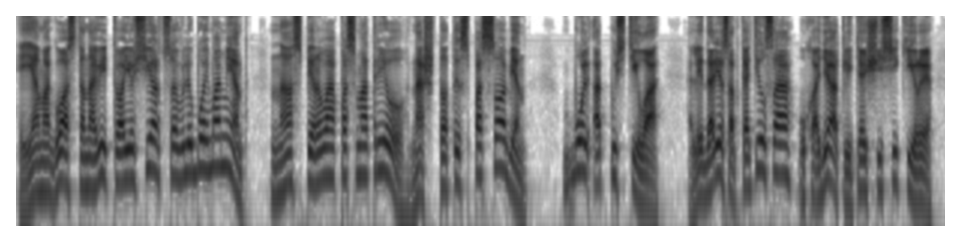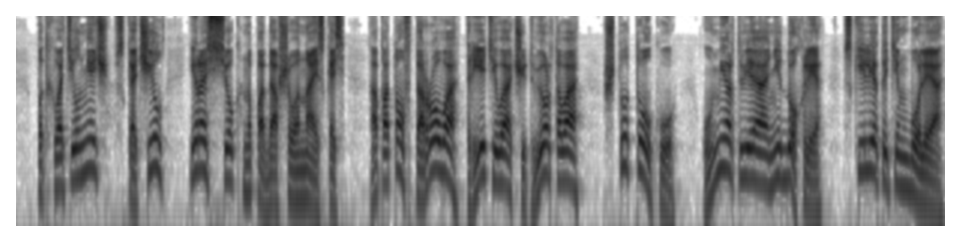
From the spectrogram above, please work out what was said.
Я могу остановить твое сердце в любой момент, но сперва посмотрю, на что ты способен!» Боль отпустила. Ледорез откатился, уходя от летящей секиры. Подхватил меч, вскочил и рассек нападавшего наискось. А потом второго, третьего, четвертого. Что толку? У мертвия не дохли скелеты тем более.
